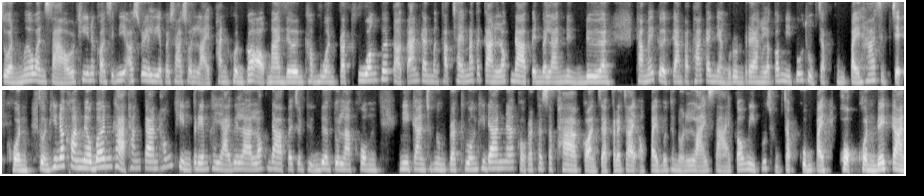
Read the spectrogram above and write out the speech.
ส่วนเมื่อวันเสาร์ที่นครซิดนีย์ออสเตรเลียประชาชนหลายพันคนก็ออกมาเดินขบวนประท้วง เพื่อต่อต้านการบังคับใช้มาตรการล็อกดาวน์เป็นเวลา 1 เดือนทำให้เกิดการปะทะกันอย่างรุนแรง แล้วก็มีผู้ถูกจับคุมไป 57 คน ส่วนที่นครเมลเบิร์นค่ะ ทางการท้องถิ่นเตรียมขยายเวลาล็อกดาวน์ไปจนถึงเดือนตุลาคม มีการชุมนุมประท้วงที่ด้านหน้าของรัฐสภาก่อนจะกระจายออกไปบนถนนหลายสาย ก็มีผู้ถูกจับกุมไป 6 คนด้วยกัน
